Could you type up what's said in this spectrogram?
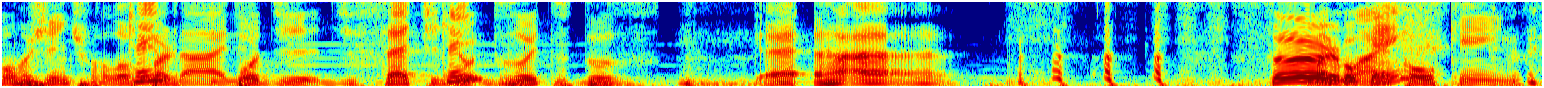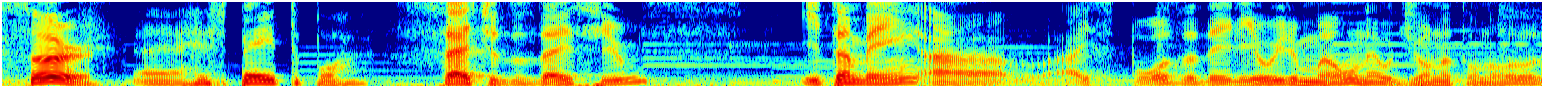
Como a gente falou, Quem? participou de, de sete de, Quem? dos oito dos... É, ah, ah, ah, Sir Michael Michael, Caine. Sir. É, respeito, porra. sete dos dez filmes. E também a, a esposa dele e o irmão, né? O Jonathan Nolan,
